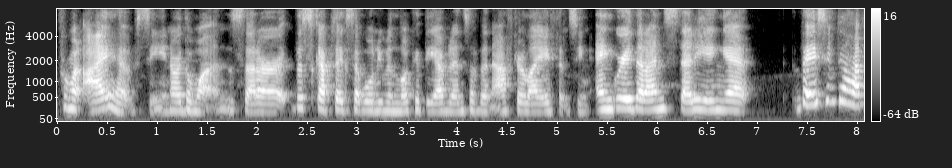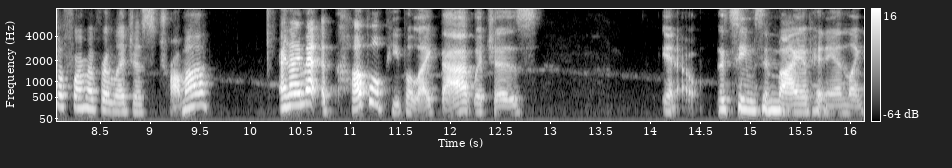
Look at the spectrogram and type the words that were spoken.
from what I have seen, are the ones that are the skeptics that won't even look at the evidence of an afterlife and seem angry that I'm studying it. They seem to have a form of religious trauma. And I met a couple people like that, which is, you know, it seems in my opinion, like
